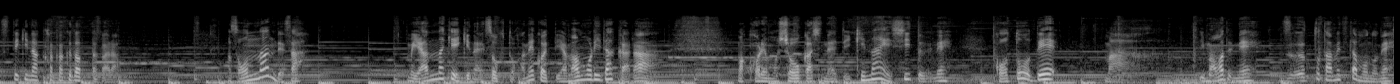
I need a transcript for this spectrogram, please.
素敵な価格だったから、まあ、そんなんでさ、まあ、やんなきゃいけないソフトがね、こうやって山盛りだから、まあ、これも消化しないといけないし、というね、ことで、まあ、今までね、ずっと貯めてたものね、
